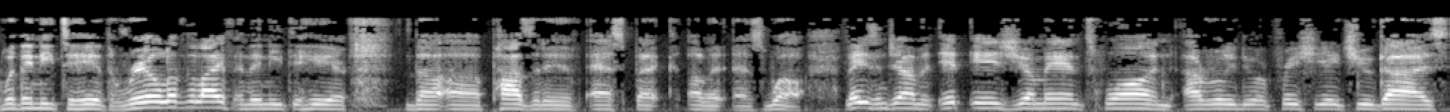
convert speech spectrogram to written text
when they need to hear the real of the life and they need to hear the uh, positive aspect of it as well. Ladies and gentlemen, it is your man Twan. I really do appreciate you guys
